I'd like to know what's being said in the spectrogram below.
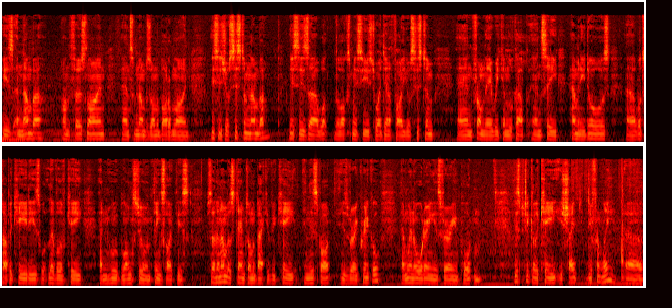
is a number on the first line and some numbers on the bottom line. This is your system number. This is uh, what the locksmiths use to identify your system and from there we can look up and see how many doors, uh, what type of key it is, what level of key and who it belongs to and things like this. So the number stamped on the back of your key in this spot is very critical and when ordering is very important. This particular key is shaped differently. Uh,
